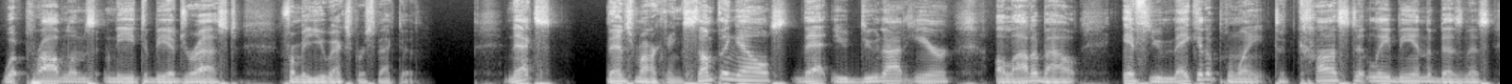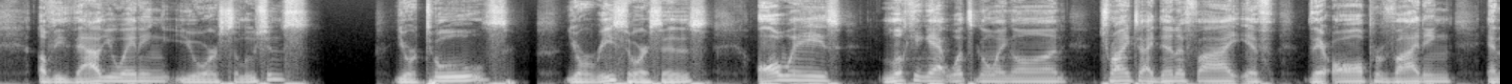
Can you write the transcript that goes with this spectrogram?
what problems need to be addressed from a UX perspective. Next benchmarking. Something else that you do not hear a lot about if you make it a point to constantly be in the business of evaluating your solutions your tools your resources always looking at what's going on, trying to identify if they're all providing an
